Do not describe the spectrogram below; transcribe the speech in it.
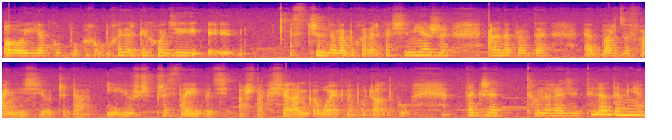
o jaką o bohaterkę chodzi, y, z czym dana bohaterka się mierzy, ale naprawdę e, bardzo fajnie się ją czyta i już przestaje być aż tak sielankowo jak na początku. Także to na razie tyle ode mnie.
